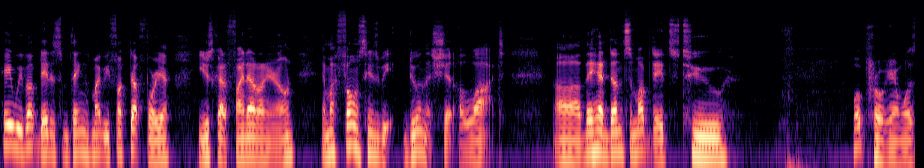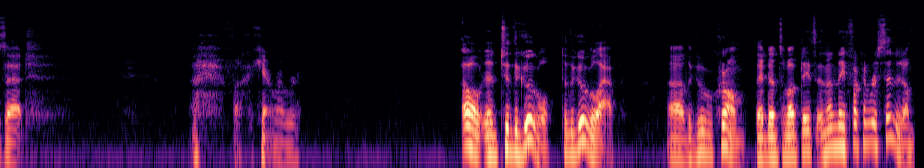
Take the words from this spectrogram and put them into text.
hey we've updated some things might be fucked up for you you just got to find out on your own. And my phone seems to be doing this shit a lot. Uh, they had done some updates to what program was that? Fuck i can't remember. Oh uh, to the google to the google app. Uh, the google chrome. They had done some updates and then they fucking rescinded them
